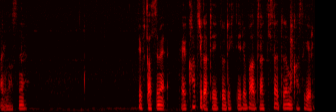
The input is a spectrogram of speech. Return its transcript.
ありますね。で2つ目、え価値が提供できていれば雑記サイトでも稼げる。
